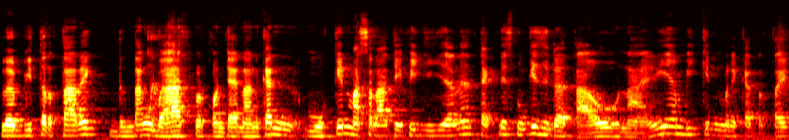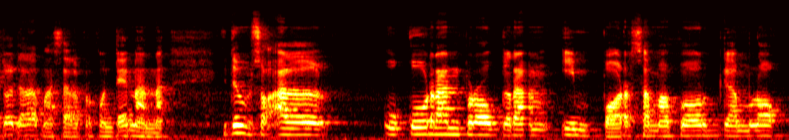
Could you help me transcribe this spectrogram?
lebih tertarik tentang bahas perkontenan. Kan mungkin masalah TV digitalnya teknis mungkin sudah tahu. Nah ini yang bikin mereka tertarik itu adalah masalah perkontenan. Nah itu soal ukuran program impor sama program lo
